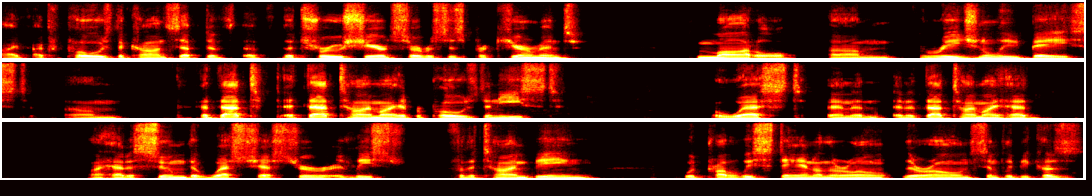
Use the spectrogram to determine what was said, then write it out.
I, I proposed the concept of, of the true shared services procurement model, um, regionally based. Um, at that at that time, I had proposed an east, a west, and an, and at that time, I had I had assumed that West Chester, at least for the time being, would probably stand on their own their own simply because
